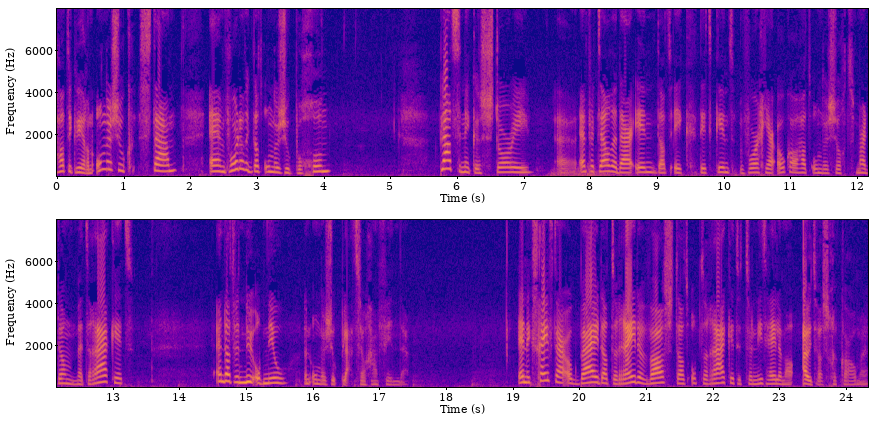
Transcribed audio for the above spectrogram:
had ik weer een onderzoek staan. En voordat ik dat onderzoek begon, plaatste ik een story. Uh, en vertelde daarin dat ik dit kind vorig jaar ook al had onderzocht, maar dan met de raakit. En dat we nu opnieuw een onderzoek plaats zou gaan vinden. En ik schreef daar ook bij dat de reden was dat op de raakit het er niet helemaal uit was gekomen.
